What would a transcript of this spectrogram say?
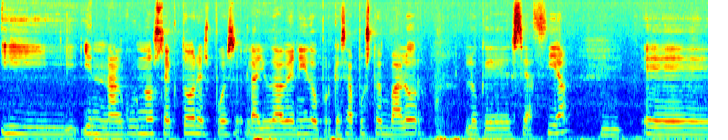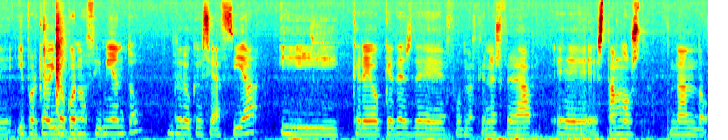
y, en algunos sectores pues la ayuda ha venido porque se ha puesto en valor lo que se hacía eh, y porque ha habido conocimiento de lo que se hacía y creo que desde Fundación Esfera eh, estamos dando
